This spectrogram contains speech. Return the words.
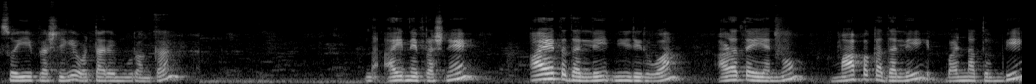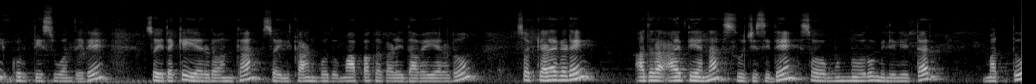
ಸೊ ಈ ಪ್ರಶ್ನೆಗೆ ಒಟ್ಟಾರೆ ಮೂರು ಅಂಕ. ಐದನೇ ಪ್ರಶ್ನೆ, ಆಯತದಲ್ಲಿ ನೀಡಿರುವ ಅಳತೆಯನ್ನು ಮಾಪಕದಲ್ಲಿ ಬಣ್ಣ ತುಂಬಿ ಗುರುತಿಸುವಂತಿದೆ. ಸೊ ಇದಕ್ಕೆ ಎರಡು ಅಂಕ. ಸೊ ಇಲ್ಲಿ ಕಾಣ್ಬೋದು ಮಾಪಕಗಳಿದ್ದಾವೆ ಎರಡು. ಸೊ ಕೆಳಗಡೆ ಅದರ ಅಳತೆಯನ್ನು ಸೂಚಿಸಿದೆ. ಸೊ ಮುನ್ನೂರು ಮಿಲಿಲೀಟರ್ ಮತ್ತು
